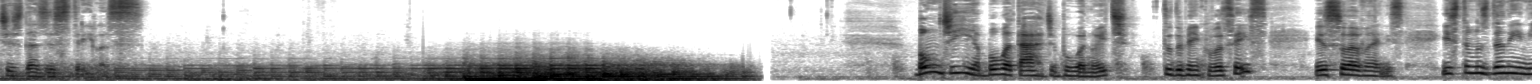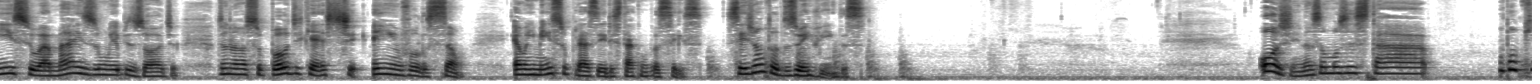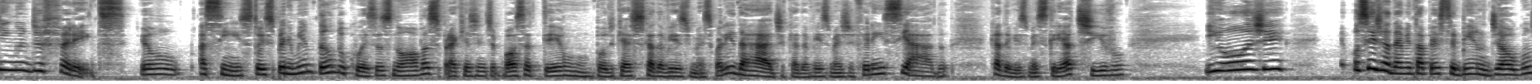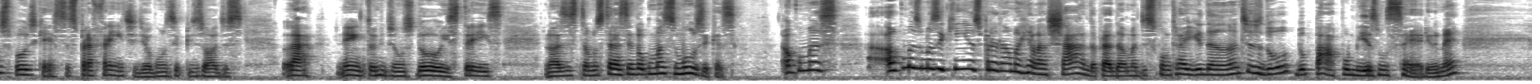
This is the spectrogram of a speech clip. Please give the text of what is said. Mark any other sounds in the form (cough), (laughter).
Descendentes das estrelas. Bom dia, boa tarde, boa noite. Tudo bem com vocês? Eu sou a Vanes e estamos dando início a mais um episódio do nosso podcast em evolução. É um imenso prazer estar com vocês. Sejam todos bem-vindos. Hoje nós vamos estar um pouquinho diferentes. Eu, assim, estou experimentando coisas novas para que a gente possa ter um podcast cada vez de mais qualidade, cada vez mais diferenciado, cada vez mais criativo. E hoje vocês já devem estar percebendo de alguns podcasts para frente, de alguns episódios lá, né, em torno de uns dois, três, nós estamos trazendo algumas músicas, algumas algumas musiquinhas para dar uma relaxada, para dar uma descontraída antes do, do papo mesmo sério, né?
